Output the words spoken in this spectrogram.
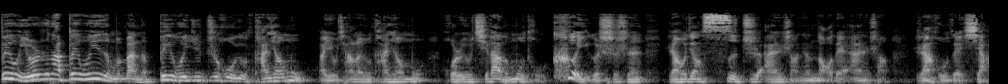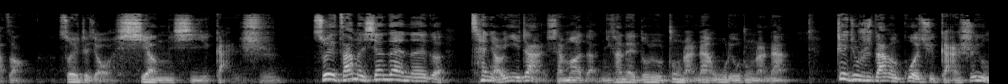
背回。有人说那背回去怎么办呢？背回去之后用檀香木，啊，有钱了用檀香木，或者用其他的木头刻一个尸身，然后将四肢安上，将脑袋安上，然后再下葬。所以这叫湘西赶尸。所以咱们现在那个菜鸟驿站什么的，你看那都有中转站、物流中转站，这就是咱们过去赶尸用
